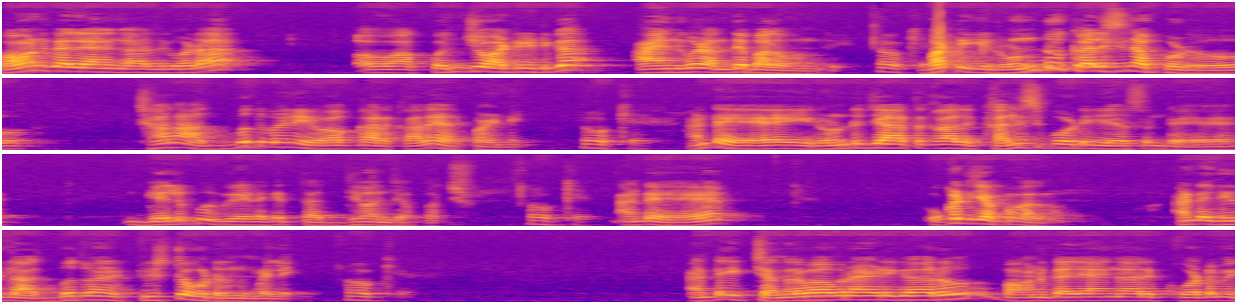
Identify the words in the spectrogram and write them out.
పవన్ కళ్యాణ్ గారిది కూడా కొంచెం అటు ఇటుగా ఆయన కూడా అంతే బలం ఉంది. బట్ ఈ రెండు కలిసినప్పుడు చాలా అద్భుతమైన యోగకారకాలు ఏర్పడినాయి. ఓకే. అంటే ఈ రెండు జాతకాలు కలిసి పోటీ చేస్తుంటే గెలుపు వీళ్ళకి తథ్యం అని చెప్పచ్చు. ఓకే. అంటే ఒకటి చెప్పగలం. అంటే దీంట్లో అద్భుతమైన ట్విస్ట్ ఒకటి ఉంది మళ్ళీ. ఓకే. అంటే ఈ చంద్రబాబు నాయుడు గారు పవన్ కళ్యాణ్ గారి కూటమి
